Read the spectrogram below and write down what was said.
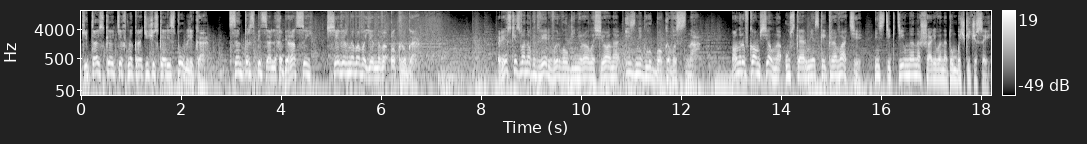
Китайская технократическая республика. Центр специальных операций Северного военного округа. Резкий звонок в дверь вырвал генерала Сюана из неглубокого сна. Он рывком сел на узкой армейской кровати, инстинктивно нашаривая на тумбочке часы.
